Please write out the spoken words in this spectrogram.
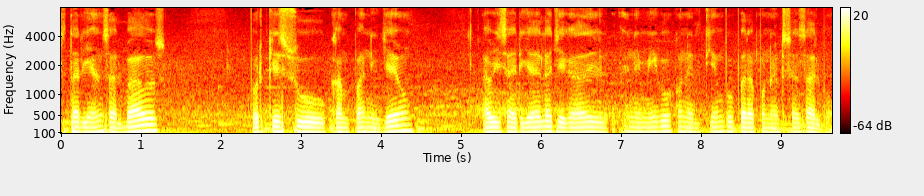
estarían salvados porque su campanilleo avisaría de la llegada del enemigo con el tiempo para ponerse a salvo.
